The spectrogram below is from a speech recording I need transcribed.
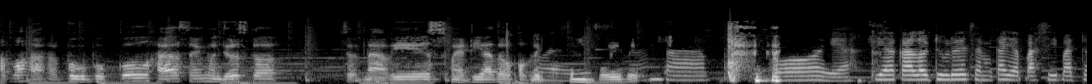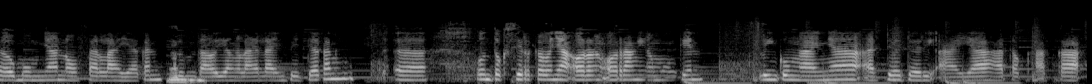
apa hal buku-buku hal yang menjurus ke jurnalis media atau komunikasi Wih, kuwi sih. Mantap. Oh ya, ya kalau dulu SMK ya pasti pada umumnya novel lah ya kan belum tahu yang lain-lain beda kan eh, untuk circle-nya orang-orang yang mungkin lingkungannya ada dari ayah atau kakak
